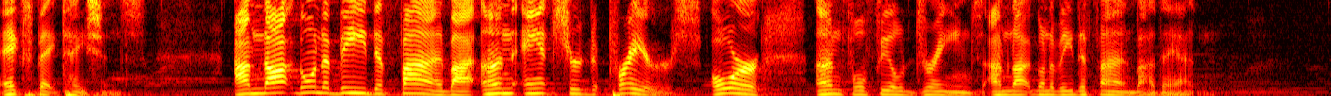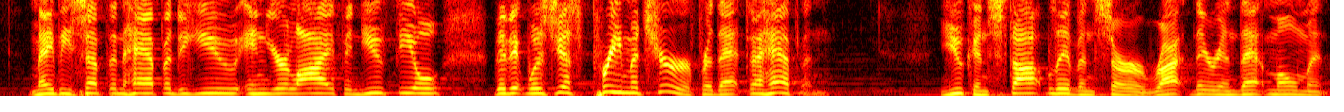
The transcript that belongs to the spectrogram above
expectations. I'm not going to be defined by unanswered prayers or unfulfilled dreams. I'm not going to be defined by that. Maybe something happened to you in your life and you feel that it was just premature for that to happen you can stop living, sir, right there in that moment,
